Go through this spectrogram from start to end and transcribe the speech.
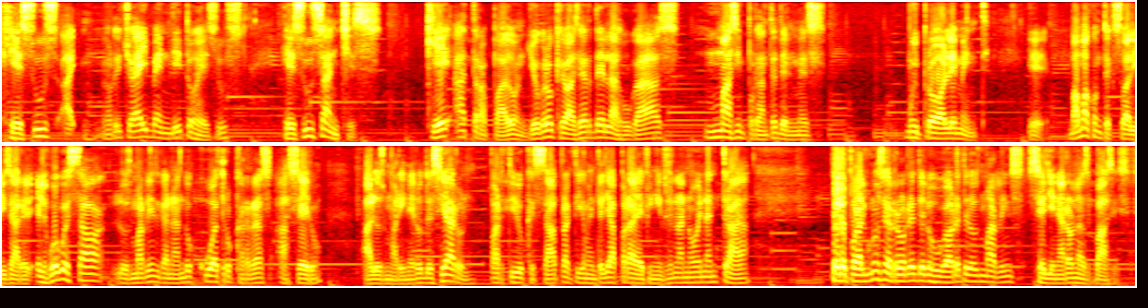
Jesús, ay, mejor dicho, ay bendito Jesús, Jesús Sánchez, qué atrapadón. Yo creo que va a ser de las jugadas más importantes del mes, muy probablemente. Mire, vamos a contextualizar. El, juego estaba los Marlins ganando cuatro carreras a cero a los Marineros de Seattle, partido que estaba prácticamente ya para definirse en la novena entrada, pero por algunos errores de los jugadores de los Marlins se llenaron las bases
